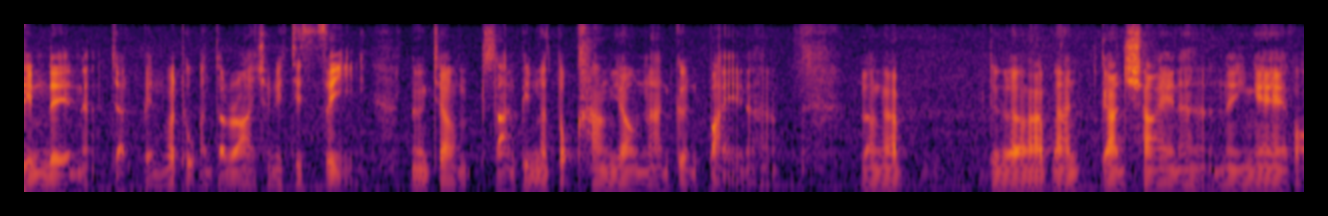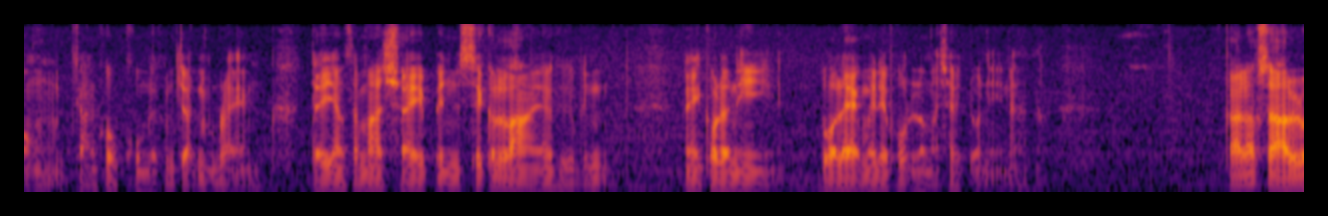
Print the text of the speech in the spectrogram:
ลินเดนเนี่ยจัดเป็นวัตถุอันตรายชนิดที่ 4 เนื่องจากสารพิษมันตกค้างยาวนานเกินไปนะฮะ ระงับจึงระงับงานการใช้นะฮะในแง่ของการควบคุมและกำจัดแมลงแต่ยังสามารถใช้เป็น second line ก็คือเป็นในกรณีตัวแรกไม่ได้ผลเรามาใช้ตัวนี้นะ การรักษาโล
